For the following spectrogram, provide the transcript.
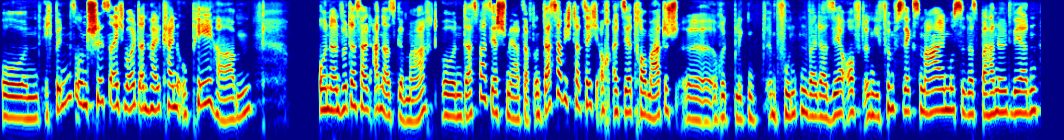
Und ich bin so ein Schisser, ich wollte dann halt keine OP haben. Und dann wird das halt anders gemacht. Und das war sehr schmerzhaft. Und das habe ich tatsächlich auch als sehr traumatisch äh, rückblickend empfunden, weil da sehr oft irgendwie fünf, sechs Mal musste das behandelt werden.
